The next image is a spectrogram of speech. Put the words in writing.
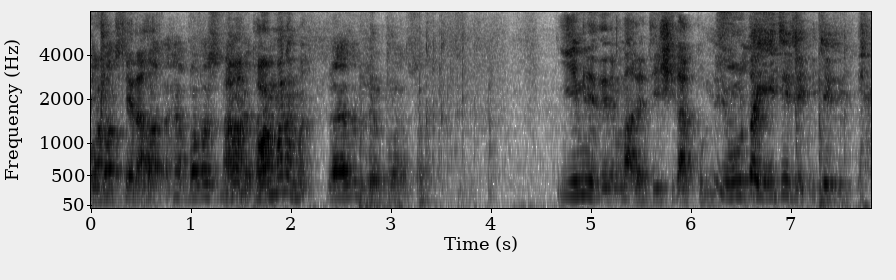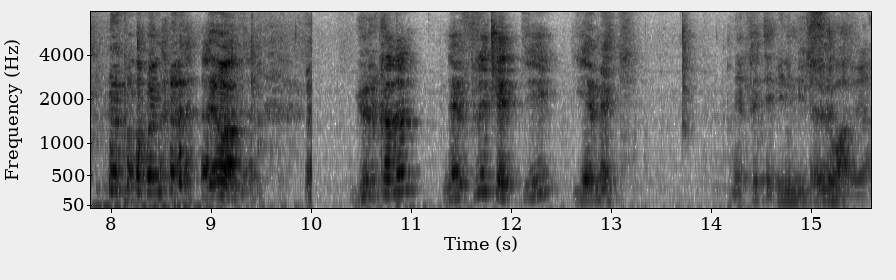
Ba- Puan bir kere al. ba- ha, babasından Tamam bile- puan bana mı? Verdim Cem puan sana. Yemin ederim var ya teşkilat kurmuşsun. Yumurta içecek içecek. Devam. Gürkan'ın nefret ettiği yemek. Nefret et. Benim bir sürü Evet. var ya.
